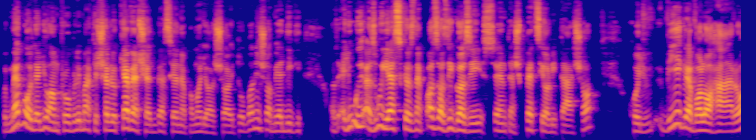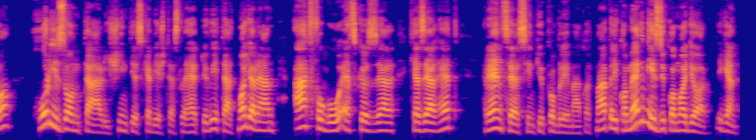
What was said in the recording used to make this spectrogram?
hogy megold egy olyan problémát, és erről keveset beszélnek a magyar sajtóban is, ami eddig az, egy új, az új eszköznek az az igazi szerintem specialitása, hogy végre valahára horizontális intézkedést tesz lehetővé, tehát magyarán átfogó eszközzel kezelhet rendszer szintű problémákat. Márpedig, ha megnézzük a magyar, igen,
